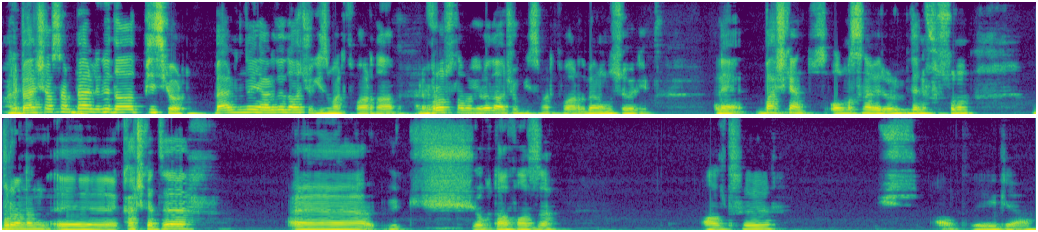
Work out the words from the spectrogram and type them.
hani ben şahsen Berlin'i daha pis gördüm. Berlin'de yerde daha çok izmarit vardı abi. Hani Wrocław'a göre daha çok izmarit vardı. Ben onu söyleyeyim. Hani başkent olmasına veriyorum. Bir de nüfusunun buranın e, kaç katı? 3 yok daha fazla. 6 6 değil ya.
